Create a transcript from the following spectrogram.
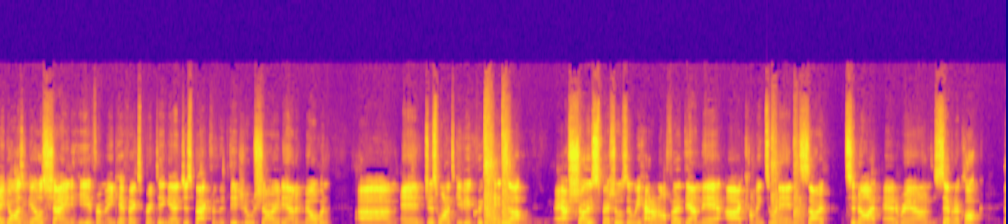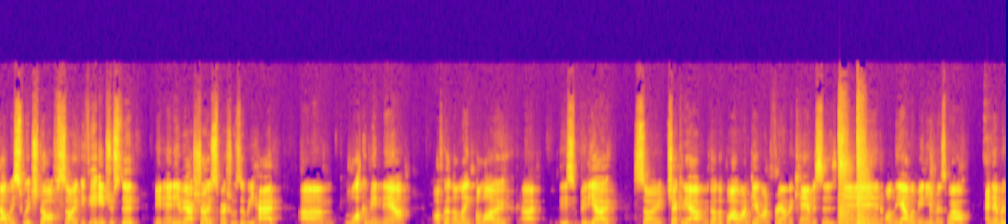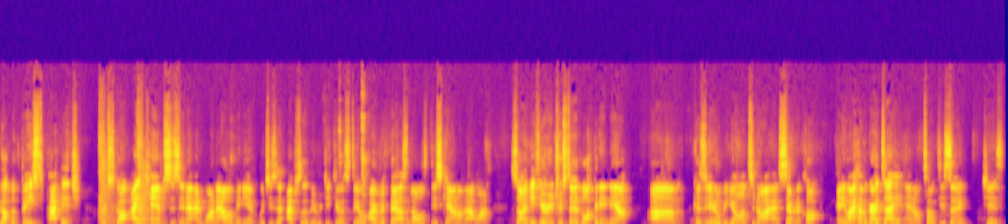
Hey guys and girls, Shane here from InkFX Printing, uh, just back from the digital show down in Melbourne, um, and just wanted to give you a quick heads up. Our show specials that we had on offer down there are coming to an end. So tonight at around seven o'clock, they'll be switched off. So if you're interested in any of our show specials that we had, um, lock them in now. I've got the link below uh, this video. So check it out. We've got the buy one, get one free on the canvases and on the aluminium as well. And then we've got the Beast package, which has got eight canvases in it and one aluminium, which is an absolutely ridiculous deal. Over a $1,000 discount on that one. So if you're interested, lock it in now because um, it'll be going tonight at 7 o'clock. Anyway, have a great day and I'll talk to you soon. Cheers.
